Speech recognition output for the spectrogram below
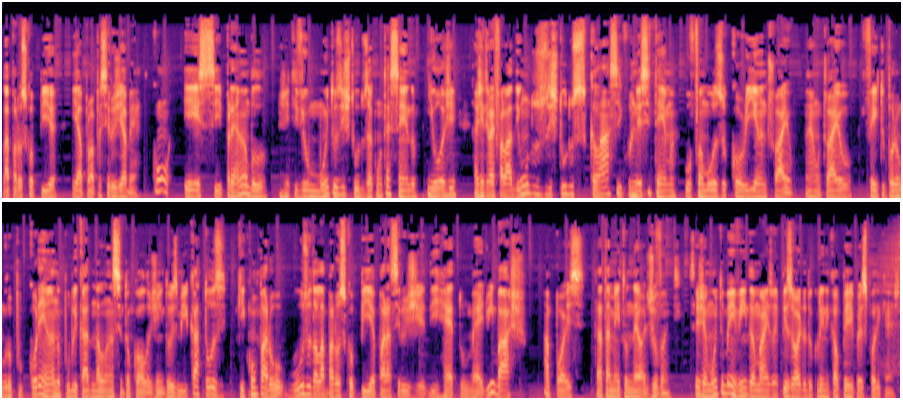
laparoscopia e a própria cirurgia aberta. Com esse preâmbulo, a gente viu muitos estudos acontecendo e hoje a gente vai falar de um dos estudos clássicos nesse tema, o famoso Korean Trial, né? um trial feito por um grupo coreano publicado na Lancet Oncology em 2014, que comparou o uso da laparoscopia para a cirurgia de reto médio embaixo após tratamento neoadjuvante. Seja muito bem-vindo a mais um episódio do Clinical Papers Podcast.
